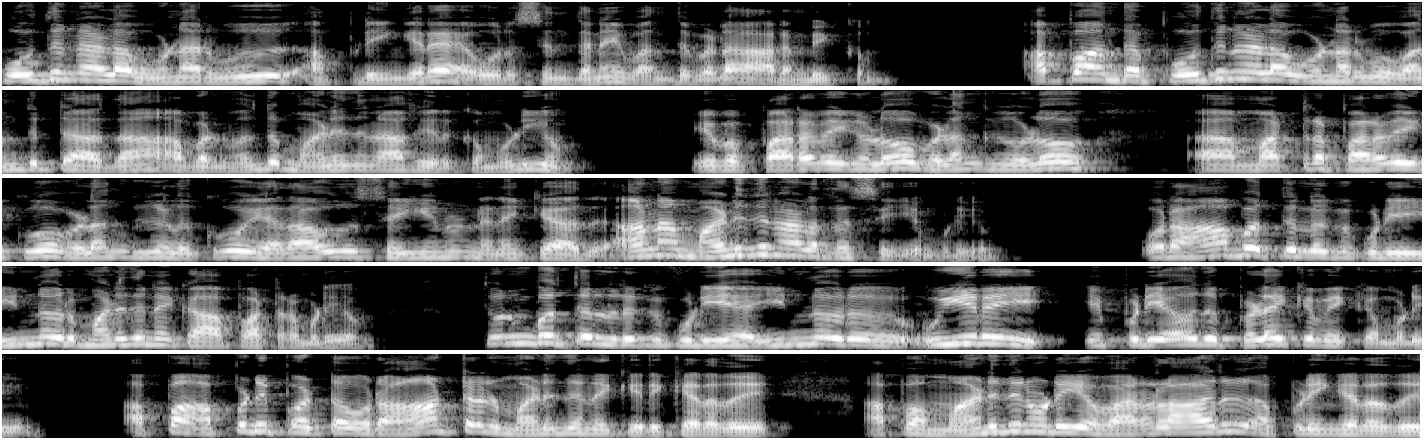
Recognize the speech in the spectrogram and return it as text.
பொதுநல உணர்வு அப்படிங்கிற ஒரு சிந்தனை வந்துவிட ஆரம்பிக்கும். அப்போ அந்த பொதுநல உணர்வு வந்துட்டாதான் அவன் வந்து மனிதனாக இருக்க முடியும். இப்போ பறவைகளோ விலங்குகளோ மற்ற பறவைக்கோ விலங்குகளுக்கோ ஏதாவது செய்யணும்னு நினைக்காது. ஆனால் மனிதனால் அதை செய்ய முடியும். ஒரு ஆபத்தில் இருக்கக்கூடிய இன்னொரு மனிதனை காப்பாற்ற முடியும். துன்பத்தில் இருக்கக்கூடிய இன்னொரு உயிரை எப்படியாவது பிழைக்க வைக்க முடியும். அப்போ அப்படிப்பட்ட ஒரு ஆற்றல் மனிதனுக்கு இருக்கிறது. அப்போ மனிதனுடைய வரலாறு அப்படிங்கிறது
